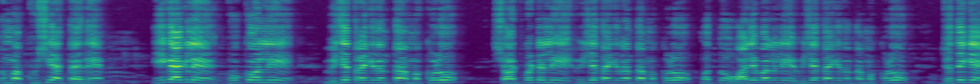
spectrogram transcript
ತುಂಬ ಖುಷಿ ಆಗ್ತಾ ಇದೆ. ಈಗಾಗಲೇ ಖೋ ಅಲ್ಲಿ ವಿಜೇತರಾಗಿದ್ದಂಥ ಮಕ್ಕಳು ಶಾರ್ಟ್ ಪುಟ್ಟಲ್ಲಿ ವಿಜೇತ ಆಗಿದ್ದಂಥ ಮಕ್ಕಳು ಮತ್ತು ವಾಲಿಬಾಲಲ್ಲಿ ವಿಜೇತ ಆಗಿದ್ದಂಥ ಮಕ್ಕಳು, ಜೊತೆಗೆ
